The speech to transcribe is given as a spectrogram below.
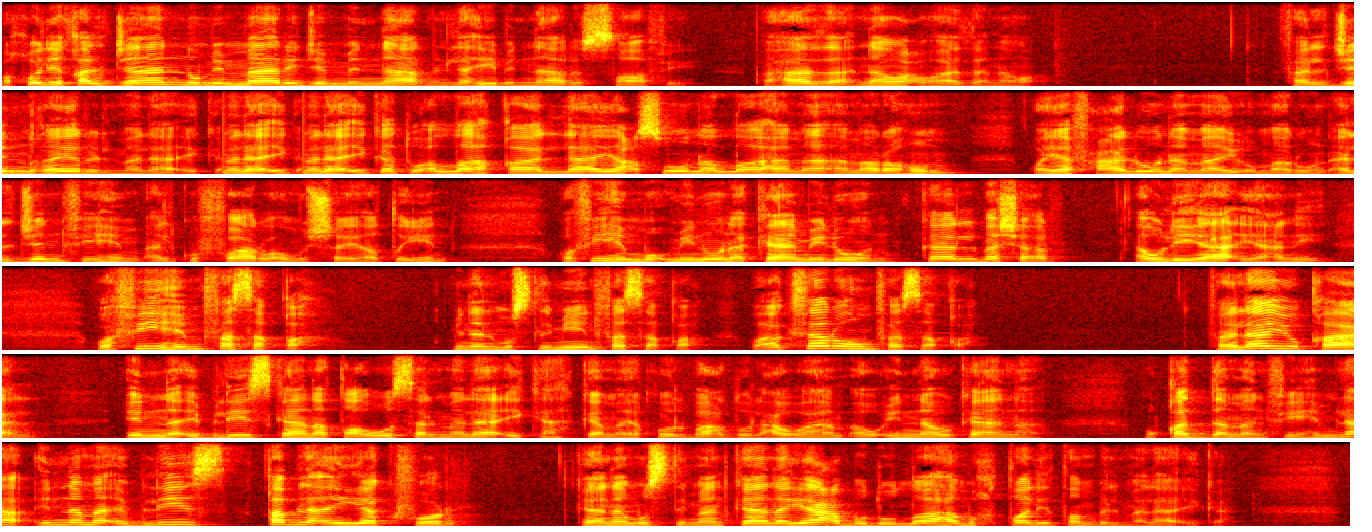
وخلق الجان من مارج من نار من لهيب النار الصافي. فهذا نوع وهذا نوع. فالجن غير الملائكة. ملائكة, ملائكة الله قال لا يعصون الله ما أمرهم ويفعلون ما يؤمرون. الجن فيهم الكفار وهم الشياطين وفيهم مؤمنون كاملون كالبشر أولياء يعني. وفيهم فسقة من المسلمين فسقة وأكثرهم فسقة. فلا يقال إن إبليس كان طاووس الملائكة كما يقول بعض العوام أو إنه كان مقدما فيهم. لا إنما إبليس قبل أن يكفر كان مسلما كان يعبد الله مختلطا بالملائكة.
